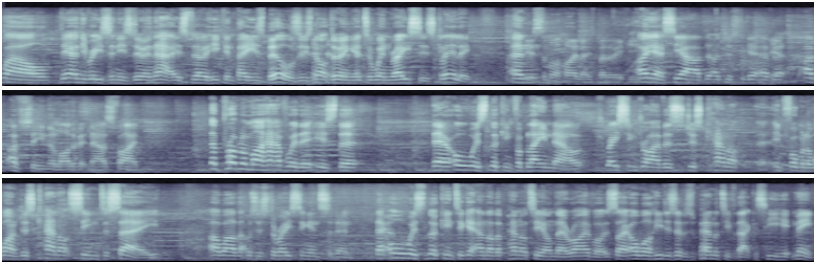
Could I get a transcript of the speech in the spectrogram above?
Well, the only reason he's doing that is so he can pay his bills. He's not doing it to win races, clearly. And Here's some more highlights, by the way. Oh yes, yeah. Just to get a bit, I've, I've seen a lot of it now. It's fine. The problem I have with it is that they're always looking for blame now. Racing drivers just cannot, in Formula One, just cannot seem to say, "Oh well, that was just a racing incident." They're always looking to get another penalty on their rival. It's like, "Oh well, he deserves a penalty for that because he hit me."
